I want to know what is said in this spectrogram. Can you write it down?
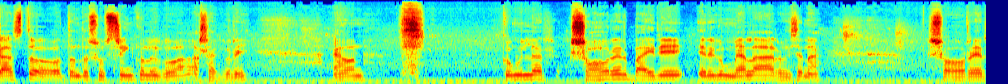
কাজ তো অত্যন্ত সুশৃঙ্খল হইব, আশা করি। এখন কুমিল্লার শহরের বাইরে এরকম মেলা আর হয়েছে না। শহরের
